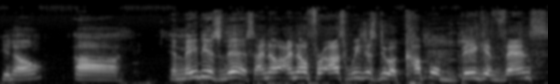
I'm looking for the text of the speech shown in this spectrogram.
You know, uh, and maybe it's this. I know, I know for us, we just do a couple big events.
